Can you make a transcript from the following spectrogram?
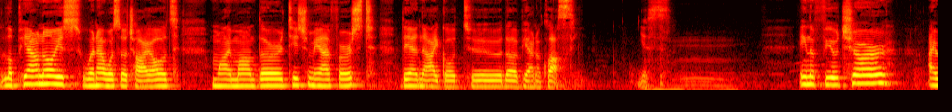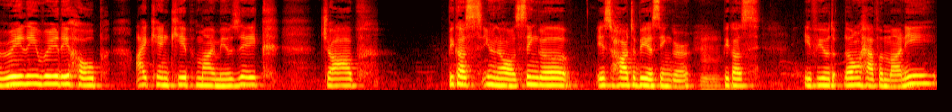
the piano is when I was a child. My mother teach me at first, then I go to the piano class. Yes. In the future, I really, really hope I can keep my music job because you know, singer it's hard to be a singer because if you don't have money,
